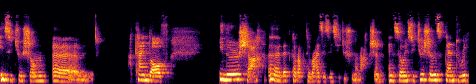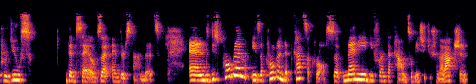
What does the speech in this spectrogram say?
institution, um, a kind of inertia uh, that characterizes institutional action. And so institutions tend to reproduce themselves and their standards. And this problem is a problem that cuts across many different accounts of institutional action.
